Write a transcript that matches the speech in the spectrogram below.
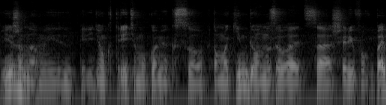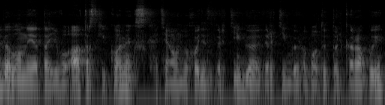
Виженом и перейдем к третьему комиксу Тома Кинга. Он называется «Шериф of Babylon», и это его авторский комикс, хотя он выходит в Вертиго, а Вертиго работают только рабы.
